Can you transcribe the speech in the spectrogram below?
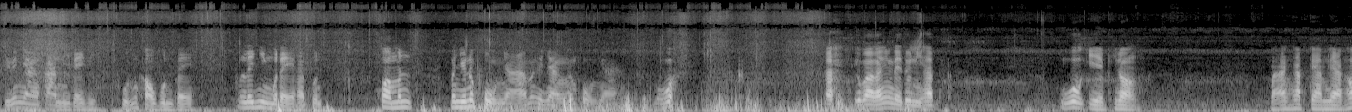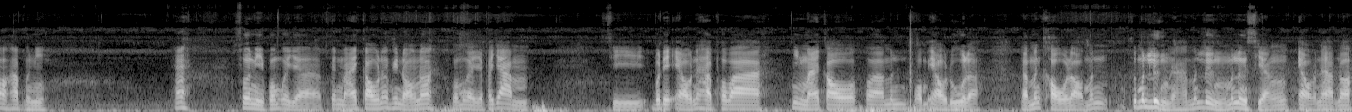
ผีมันยางผ่านหนีไปพี่ฝุ่นเข่าฝุ่นไปมันเลยยิงบ่ได้ครับฝุ่นคว้างมันมันอยู่น้ำผงหยามันก็ยางน้ำผงหยาโอ้ อะคือว่ากันยังไงตัวนี้ครับโอ้เอพี่น้องหมาครับแต้มแรกเข้าครับมือนี้ฮะส่วนนี้ผมก็จะเป็นไม้เก่านะพี่น้องเนาะผมก็จะพยายามสีบไดแอลนะครับ เพราะว่ายิ่งไม้เก่าเพราะว่ามันผมแอลดูเหรอแล้วมันเข่าเรามันคือมันลึงนะครับมันลึงมันลึงเสียงแอลนะครับเนาะ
